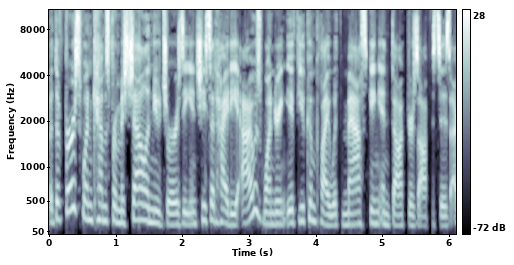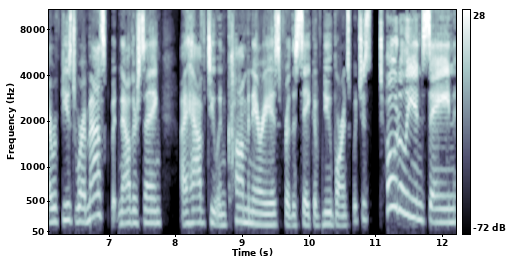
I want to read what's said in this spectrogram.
But the first one comes from Michelle in New Jersey. And she said, Heidi, I was wondering if you comply with masking in doctor's offices. I refuse to wear a mask, but now they're saying I have to in common areas for the sake of newborns, which is totally insane.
